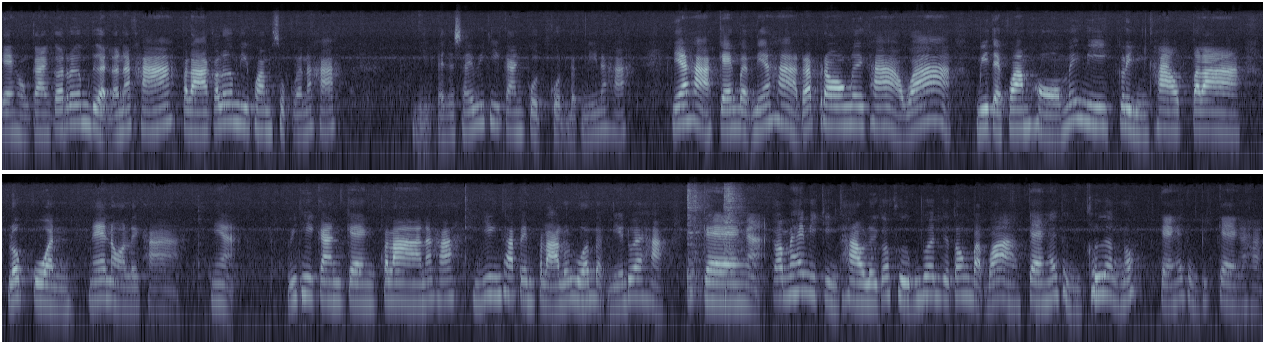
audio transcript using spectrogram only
แกงของการก็เริ่มเดือดแล้วนะคะ ปลาก็เริ่มมีความสุกแล้วนะคะ นี่กาจะใช้วิธีการกดกดแบบนี้นะคะ เนี่ยค่ะ แกงแบบนี้ค่ะ รับรองเลยค่ะว่ามีแต่ความหอมไม่มีกลิ่นคาวปลารบกวนแน่นอนเลยค่ะ เนี่ยวิธีการแกงปลานะคะ ยิ่งถ้าเป็นปลาล้วนๆแบบนี้ด้วยค่ะ แกงอะก็ไม่ให้มีกลิ่นคาวเลยก็คือเพื่อนๆจะต้องแบบว่าแกงให้ถึงเครื่องเนาะแกงให้ถึงพริกแกงอะค่ะ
